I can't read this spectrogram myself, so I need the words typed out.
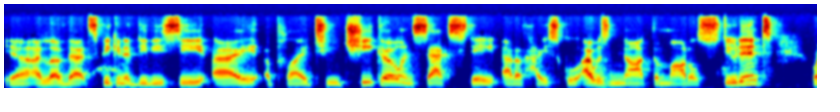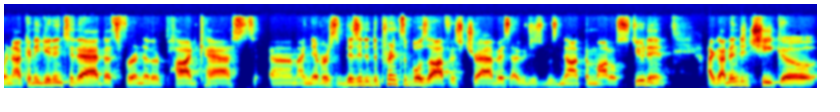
Yeah, I love that. Speaking of DVC, I applied to Chico and Sac State out of high school. I was not the model student. We're not going to get into that. That's for another podcast. Um, I never visited the principal's office, Travis. I just was not the model student. I got into Chico.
